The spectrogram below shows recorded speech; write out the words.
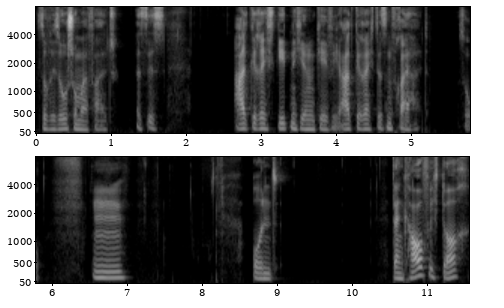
sowieso schon mal falsch. Es ist artgerecht geht nicht in einem Käfig. Artgerecht ist in Freiheit. So. Mm. Und dann kaufe ich doch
